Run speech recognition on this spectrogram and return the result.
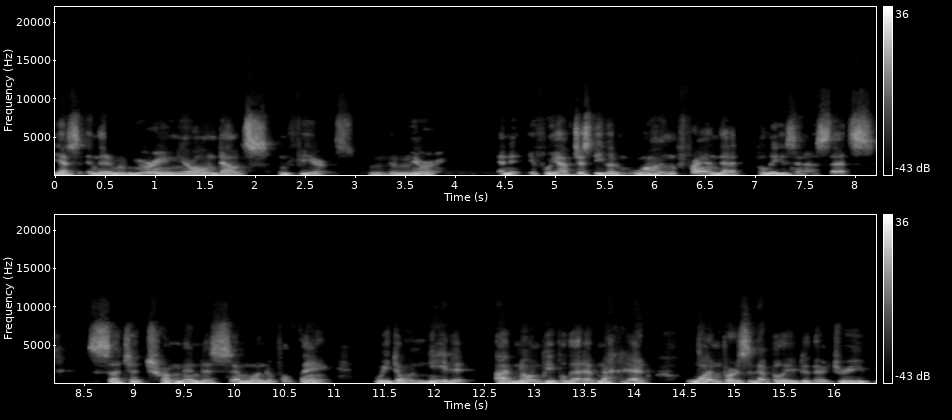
Yes, and they're mirroring your own doubts and fears. Mm-hmm. mirroring. And if we have just even one friend that believes in us, that's such a tremendous and wonderful thing. We don't need it. I've known people that have not had one person that believed in their dream.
